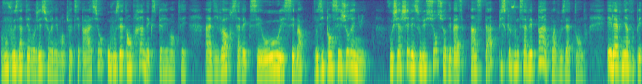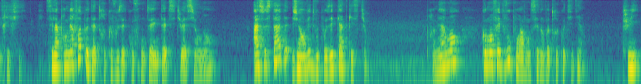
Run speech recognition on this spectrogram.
Vous vous interrogez sur une éventuelle séparation ou vous êtes en train d'expérimenter un divorce avec ses hauts et ses bas. Vous y pensez jour et nuit. Vous cherchez des solutions sur des bases instables puisque vous ne savez pas à quoi vous attendre et l'avenir vous pétrifie. C'est la première fois peut-être que vous êtes confronté à une telle situation, non? À ce stade, j'ai envie de vous poser quatre questions. Premièrement, comment faites-vous pour avancer dans votre quotidien? Puis,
